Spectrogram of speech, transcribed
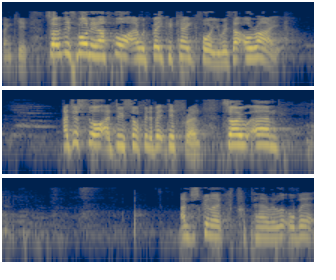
Thank you. So this morning I thought I would bake a cake for you. Is that all right? I just thought I'd do something a bit different. So um, I'm just going to prepare a little bit.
